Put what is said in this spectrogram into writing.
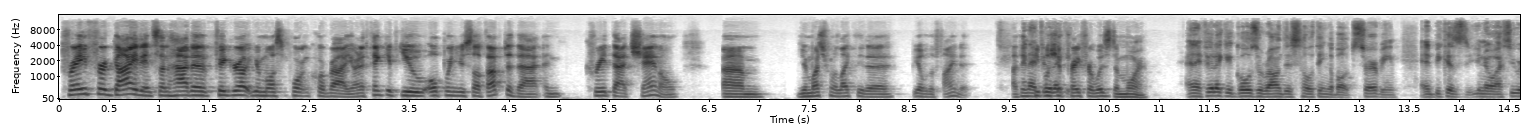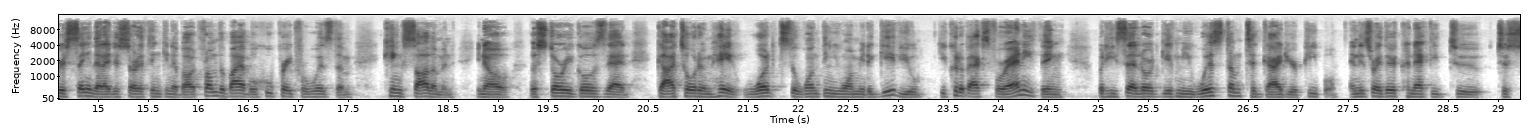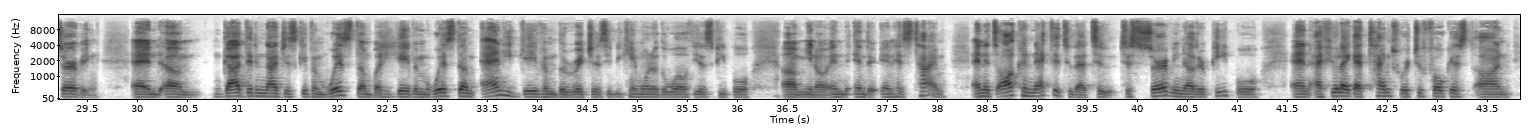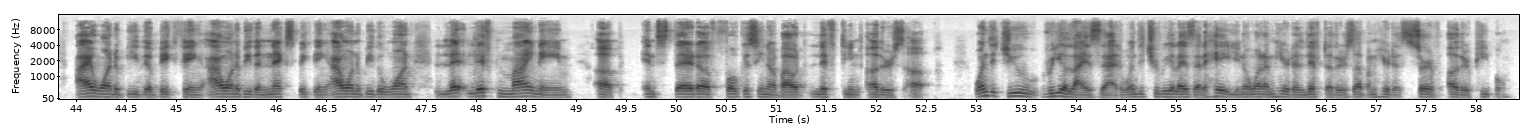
pray for guidance on how to figure out your most important core value. And I think if you open yourself up to that and create that channel, um, you're much more likely to be able to find it. I think and people I should like pray for wisdom more and i feel like it goes around this whole thing about serving. And because you know as you were saying that i just started thinking about from the bible who prayed for wisdom? King solomon. You know the story goes that god told him hey what's the one thing you want me to give you? He could have asked for anything but he said lord give me wisdom to guide your people and it's right there connected to to serving and um, god did not just give him wisdom but he gave him wisdom and he gave him the riches he became one of the wealthiest people um, you know in in, the, in his time and it's all connected to that to to serving other people and I feel like at times we're too focused on, I want to be the big thing. I want to be the next big thing. I want to be the one, let, lift my name up instead of focusing about lifting others up. When did you realize that? When did you realize that, hey, you know what? I'm here to lift others up. I'm here to serve other people.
